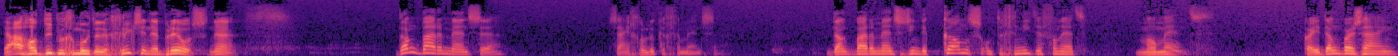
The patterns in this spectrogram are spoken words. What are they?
Ja, had diepe gemoeden, Grieks en Hebreeuws. Nee. Dankbare mensen zijn gelukkige mensen. Dankbare mensen zien de kans om te genieten van het moment. Kan je dankbaar zijn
